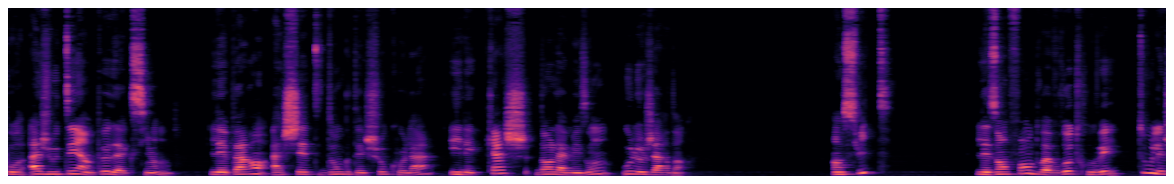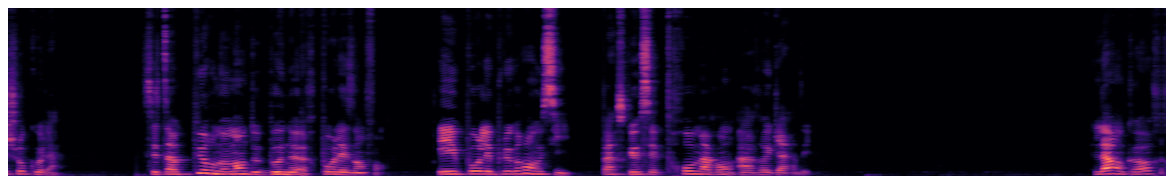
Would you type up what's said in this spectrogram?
Pour ajouter un peu d'action, les parents achètent donc des chocolats et les cachent dans la maison ou le jardin. Ensuite, les enfants doivent retrouver tous les chocolats. C'est un pur moment de bonheur pour les enfants. Et pour les plus grands aussi, parce que c'est trop marrant à regarder. Là encore,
